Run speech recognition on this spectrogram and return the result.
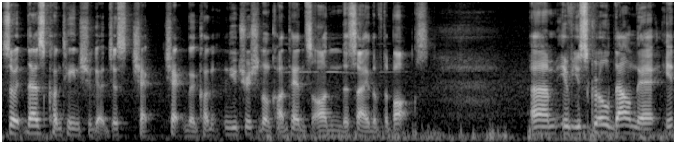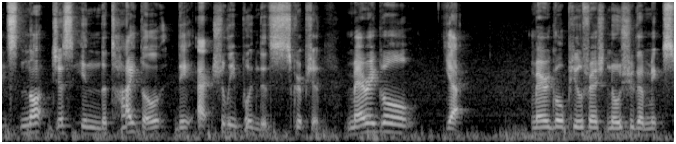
So it does contain sugar. Just check check the con- nutritional contents on the side of the box. Um, if you scroll down there, it's not just in the title. They actually put in the description. Marigold, yeah, Marigold Peel Fresh No Sugar Mix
